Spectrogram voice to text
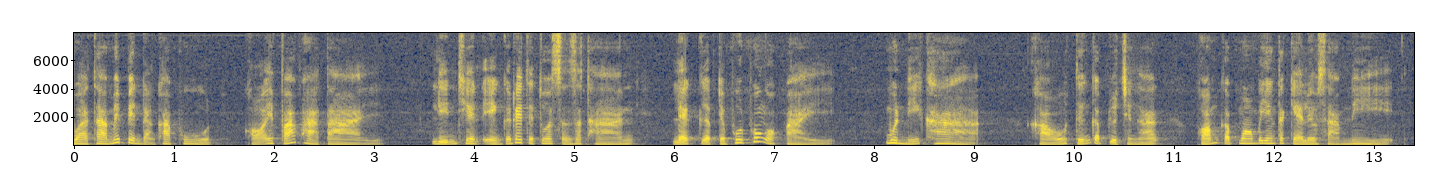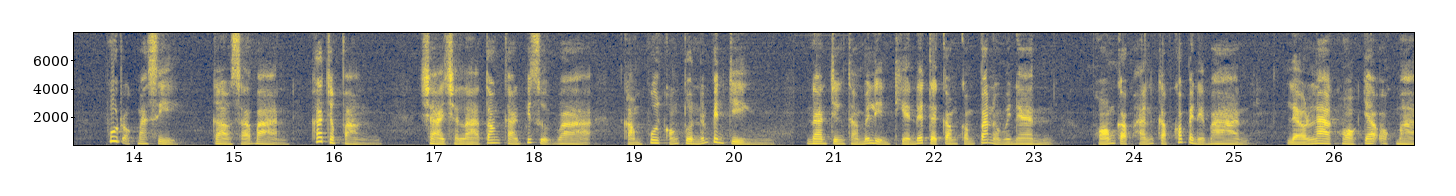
ว่าถ้าไม่เป็นดังข้าพูด ขอไอ้ฟ้าผ่าตาย หลินเทียนเองก็ได้แต่ตัวสันสถาน และเกือบจะพูดพุ่งออกไป วันนี้ข้าเขาถึงกับหยุดชะงัก พร้อมกับมองไปยังตะแก่เร็วสามนี่พูดออกมาสิ กล่าวสาบานข้าจะฟัง ชายชราต้องการพิสูจน์ว่า คำพูดของตนนั้นเป็นจริง นั่นจึงทำให้หลินเทียนได้แต่กำกำปั้นเอาไว้แน่น พร้อมกับหันกลับเข้าไปในบ้าน แล้วลากหอกยาวออกมา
